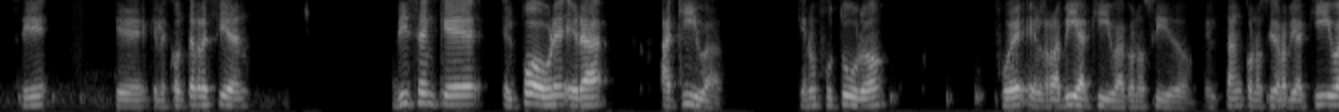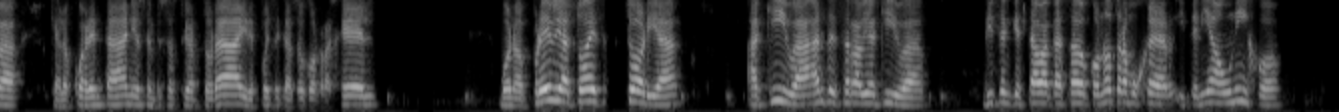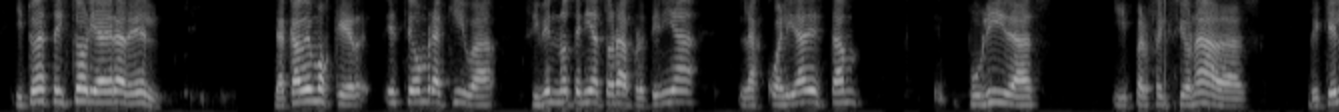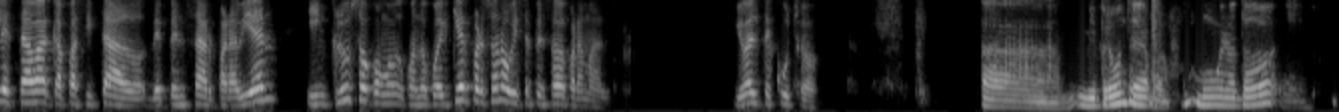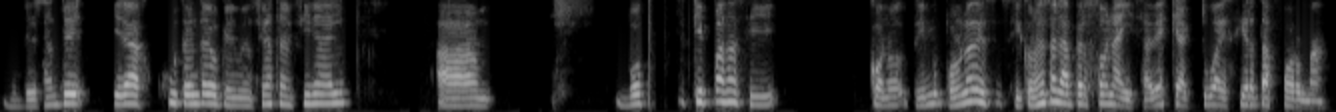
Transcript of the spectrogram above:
¿sí? que, que les conté recién, dicen que el pobre era Akiva, que en un futuro fue el Rabí Akiva conocido, el tan conocido Rabí Akiva, que a los 40 años empezó a estudiar Torah y después se casó con Rachel. Bueno, previo a toda esa historia, Akiva, antes de ser Rabí Akiva, dicen que estaba casado con otra mujer y tenía un hijo, y toda esta historia era de él. De acá vemos que este hombre Akiva, si bien no tenía Torah, pero tenía las cualidades tan pulidas, y perfeccionadas de que él estaba capacitado de pensar para bien, incluso cuando cualquier persona hubiese pensado para mal. Yo él te escucho. Ah, mi pregunta, bueno, muy bueno todo, eh, interesante, era justamente algo que mencionaste al final. Ah, ¿Qué pasa si, por una vez, si conoces a la persona y sabes que actúa de cierta forma,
